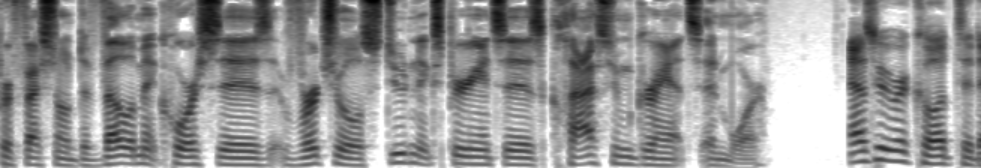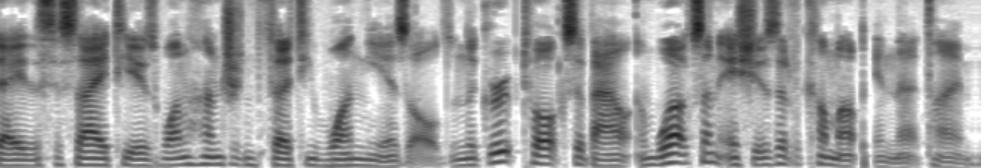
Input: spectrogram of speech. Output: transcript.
professional development courses, virtual student experiences, classroom grants, and more. As we record today, the Society is 131 years old, and the group talks about and works on issues that have come up in that time.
